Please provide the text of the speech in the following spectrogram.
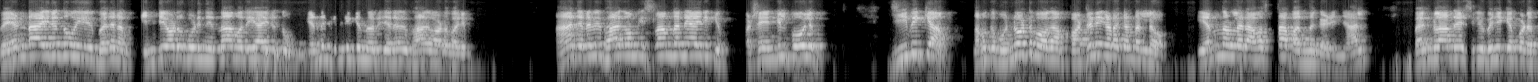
വേണ്ടായിരുന്നു ഈ വിഭജനം ഇന്ത്യയോട് കൂടി നിന്നാ മതിയായിരുന്നു എന്ന് ചിന്തിക്കുന്ന ഒരു ജനവിഭാഗം അവിടെ വരും. ആ ജനവിഭാഗം ഇസ്ലാം തന്നെ ആയിരിക്കും. പക്ഷെ എങ്കിൽ പോലും ജീവിക്കാം. നമുക്ക് മുന്നോട്ട് പോകാം. പട്ടിണി കിടക്കണ്ടല്ലോ എന്നുള്ളൊരവസ്ഥ വന്നു കഴിഞ്ഞാൽ ബംഗ്ലാദേശ് വിഭജിക്കപ്പെടും.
